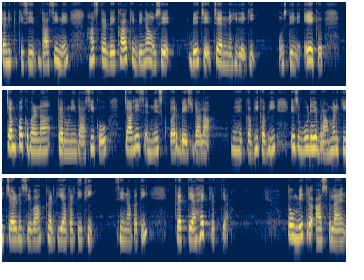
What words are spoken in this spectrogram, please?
तनिक किसी दासी ने हंसकर देखा कि बिना उसे बेचे चैन नहीं लेगी। उस दिन एक चंपक वर्णा तरुणी दासी को चालीस निस्क पर बेच डाला। वह कभी कभी इस बूढ़े ब्राह्मण की चरण सेवा कर दिया करती थी। सेनापति, कृत्या है कृत्या। तो मित्र आश्वलायन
